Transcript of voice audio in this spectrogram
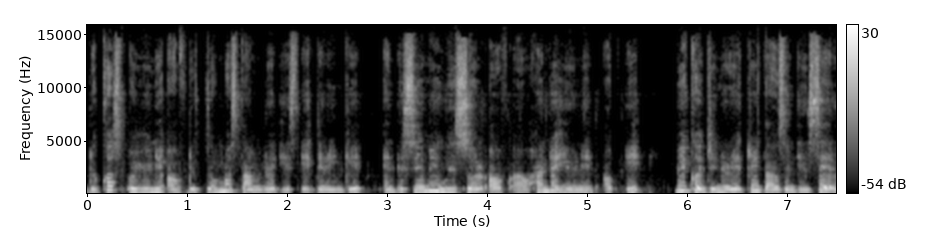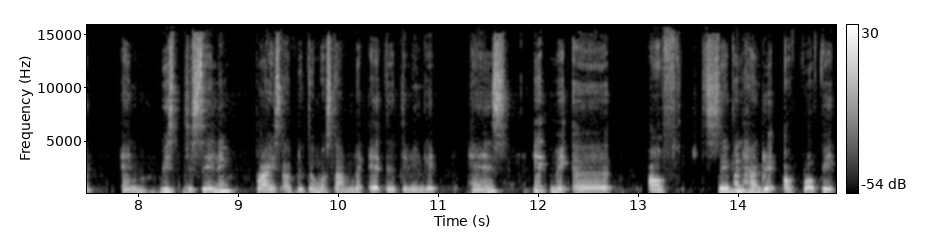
the cost per unit of the thermos tumbler is 80 ringgit and assuming we sold of 100 unit of it, we could generate 3000 in sale and with the selling price of the thermos tumbler at 30 ringgit. Hence, it make a of 700 of profit.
